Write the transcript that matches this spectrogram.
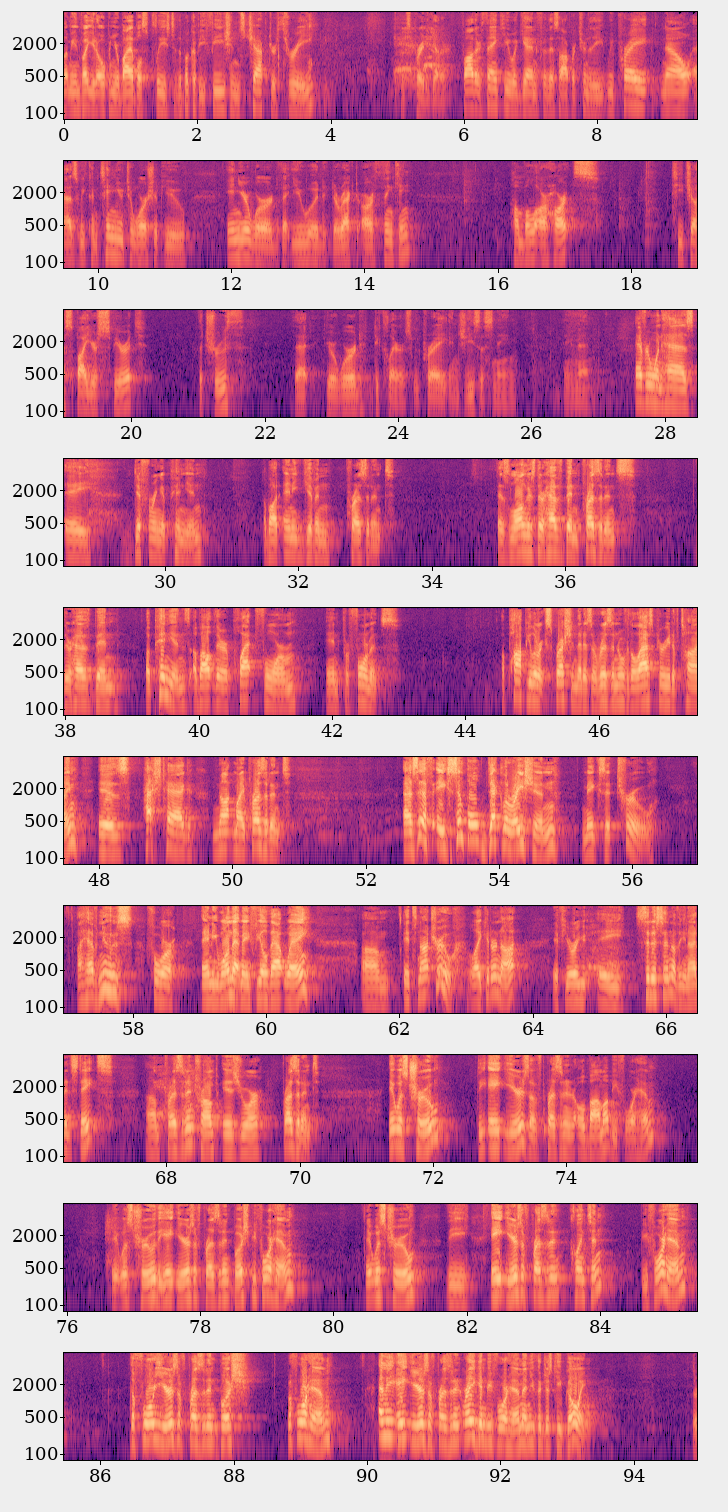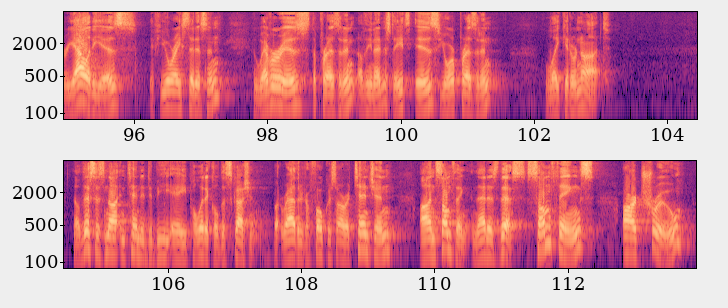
Let me invite you to open your Bibles, please, to the book of Ephesians, chapter 3. Let's pray together. Father, thank you again for this opportunity. We pray now as we continue to worship you in your word that you would direct our thinking, humble our hearts, teach us by your Spirit the truth that your word declares. We pray in Jesus' name. Amen. Everyone has a differing opinion about any given president. As long as there have been presidents, there have been opinions about their platform and performance. A popular expression that has arisen over the last period of time is hashtag not my president. As if a simple declaration makes it true. I have news for anyone that may feel that way. Um, it's not true, like it or not. If you're a citizen of the United States, um, President Trump is your president. It was true the eight years of President Obama before him. It was true the eight years of President Bush before him. It was true the eight years of President Clinton before him. The four years of President Bush before him and the eight years of President Reagan before him, and you could just keep going. The reality is, if you are a citizen, whoever is the president of the United States is your president, like it or not. Now, this is not intended to be a political discussion, but rather to focus our attention on something, and that is this some things are true,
